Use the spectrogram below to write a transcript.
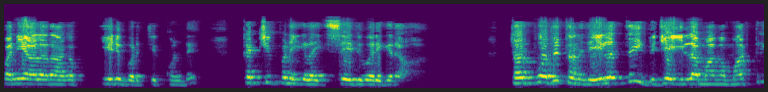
பணியாளராக ஈடுபடுத்திக் கொண்டு கட்சி பணிகளை செய்து வருகிறார். தற்போது தனது இல்லத்தை விஜய் இல்லமாக மாற்றி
